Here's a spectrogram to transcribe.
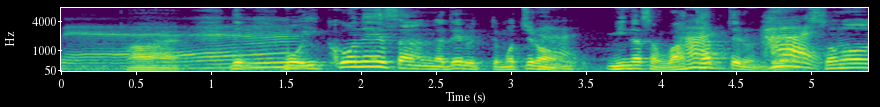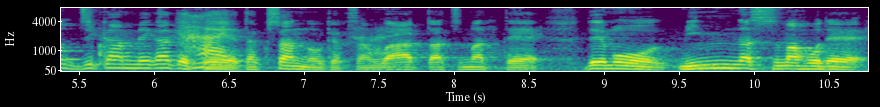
ね。はい、でもう育子お姉さんが出るってもちろんはい。皆さん分かってるんで、はい。はい。その時間めがけて、はい。たくさんのお客さんわーっと集まってでもうみんなスマホで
